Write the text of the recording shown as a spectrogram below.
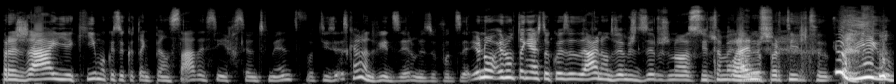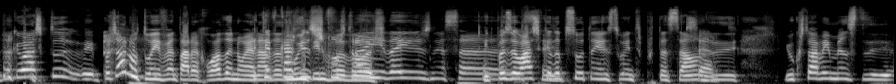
para já e aqui, uma coisa que eu tenho pensado assim recentemente, vou dizer, se calhar não devia dizer, mas eu vou dizer. Eu não, eu não tenho esta coisa de, ah, não devemos dizer os nossos eu também planos. Não, eu partilho tudo. Eu digo, porque eu acho que tu, eh, para já não estou a inventar a roda, não é Até nada muito inovador. ideias nessa... E depois eu acho Sim. que cada pessoa tem a sua interpretação certo. de... Eu gostava imenso de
